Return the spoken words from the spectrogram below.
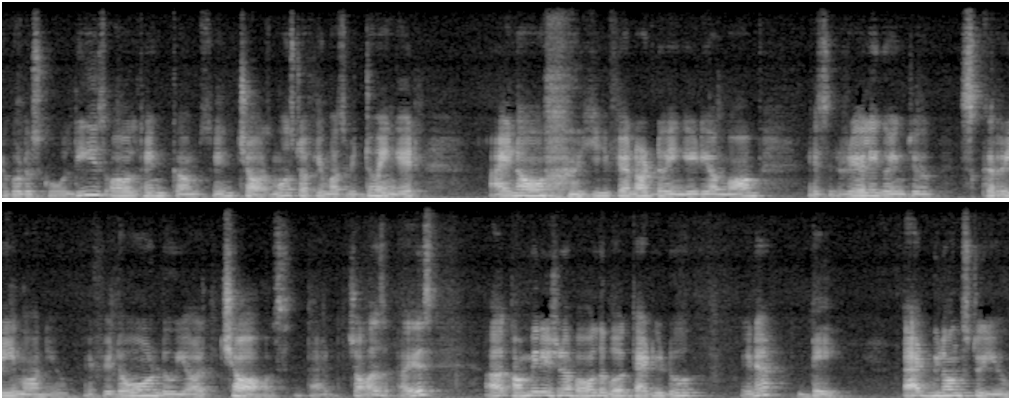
to go to school. These all things comes in chores. Most of you must be doing it. I know if you're not doing it your mom is really going to scream on you if you don't do your chores. That chores is a combination of all the work that you do in a day that belongs to you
